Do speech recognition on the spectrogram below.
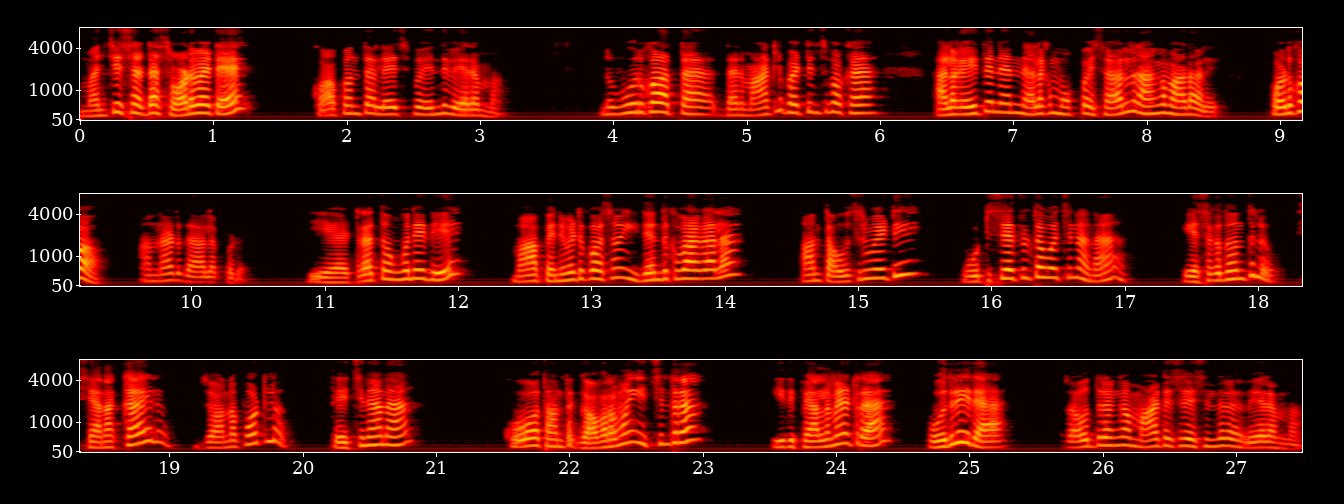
మంచి చెడ్డ చూడబెటే కోపంతో లేచిపోయింది వీరమ్మ. నువ్వు ఊరుకో అత్త దాని మాటలు పట్టించుకోక. అలాగైతే నేను నెలకు ముప్పై సార్లు రంగం ఆడాలి పడుకో అన్నాడు దాలప్పుడు. ఏట్రా తొంగునేది? మా పెనిమిటి కోసం ఇదెందుకు బాగాల అంత అవసరమేటి? ఒట్టి చేతులతో వచ్చినానా? ఇసుకదొంతులు శనక్కాయలు జొన్నపోట్లు తెచ్చినానా? కోతంత గౌరవం ఇచ్చిందిరా? ఇది పెళ్ళమేట్రా? వదిలిరా? రౌద్రంగా మాట ఇసిరేసిందిరా వీరమ్మ.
